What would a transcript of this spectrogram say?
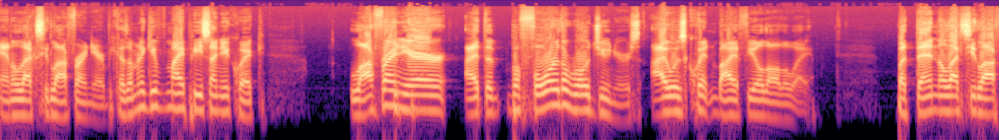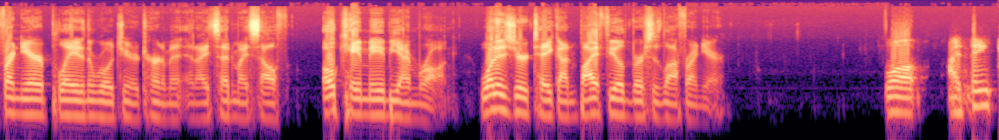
and Alexis Lafreniere? Because I'm going to give my piece on you quick. Lafreniere at the before the World Juniors, I was Quinton Byfield all the way. But then Alexis Lafreniere played in the World Junior tournament, and I said to myself, okay, maybe I'm wrong. What is your take on Byfield versus Lafreniere? Well, I think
